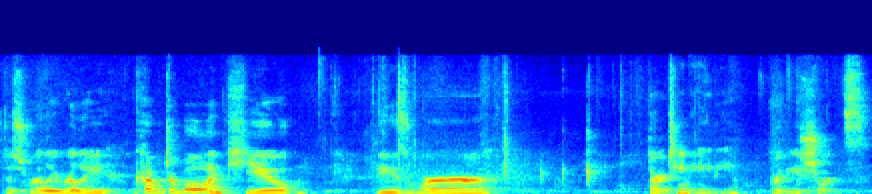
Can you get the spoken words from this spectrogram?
just really, really comfortable and cute. These were $13.80 for these shorts.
